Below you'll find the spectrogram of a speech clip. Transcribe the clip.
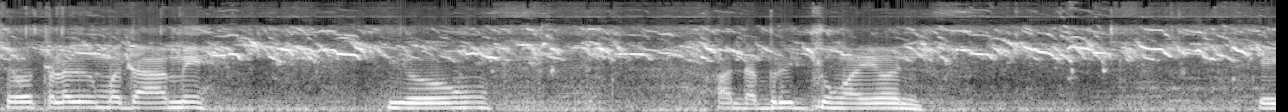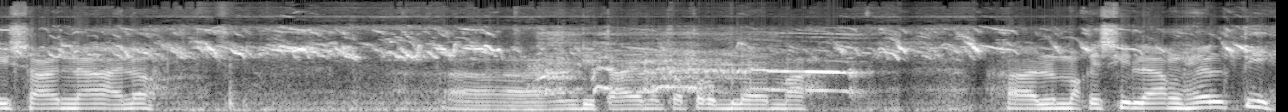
So, talagang madami yung uh, na-breed ko ngayon. Okay, sana ano ah, hindi tayo magka-problema. Ah, lumaki silang healthy.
